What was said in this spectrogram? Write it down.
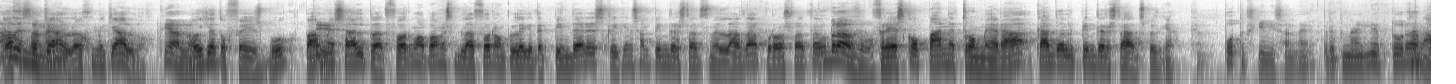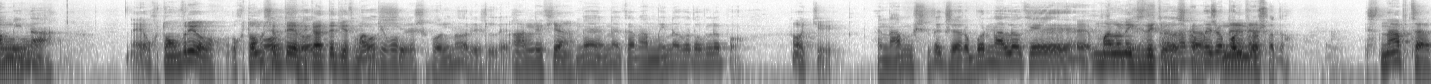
άλλες Έχουμε κι άλλο, έχουμε κι άλλο. Τι άλλο; Όχι για το Facebook. Πάμε σε άλλη πλατφόρμα. Πάμε στην πλατφόρμα που λέγεται Pinterest. Ξεκίνησαν Pinterest Ads στην Ελλάδα πρόσφατα. Μπράβο. Φρέσκο, πάνε τρομερά. Κάντε όλοι Pinterest Ads, παιδιά. Πότε ξεκινήσανε, πρέπει να είναι τώρα. Κάνα το... μήνα. Ε, Οκτώβριο, Οκτώβριο Όχι, Σεπτέμβριο, όχι. κάτι τέτοιο θυμάμαι όχι, κι εγώ. ρε, εσύ, πολύ νωρίς λες. Αλήθεια; Ναι, ναι, κανένα μήνα εγώ το βλέπω. Οκ. Ενάμιση, δεν ξέρω. Μπορεί να λέω και. Ε, μάλλον έχεις δίκιο αλλά βασικά. νομίζω Ναι, πολύ ναι. πρόσφατο. Snapchat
